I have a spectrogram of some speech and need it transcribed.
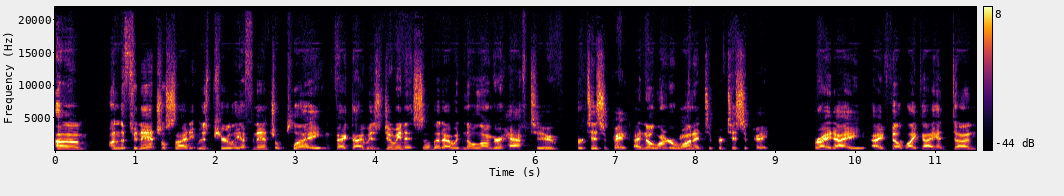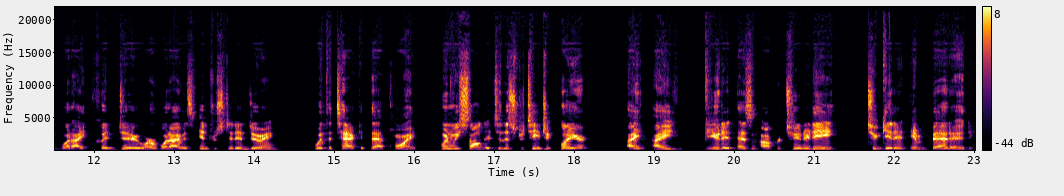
Um, on the financial side, it was purely a financial play. In fact, I was doing it so that I would no longer have to participate. I no longer wanted to participate. Right? I I felt like I had done what I could do or what I was interested in doing with the tech at that point. When we sold it to the strategic player, I I viewed it as an opportunity to get it embedded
